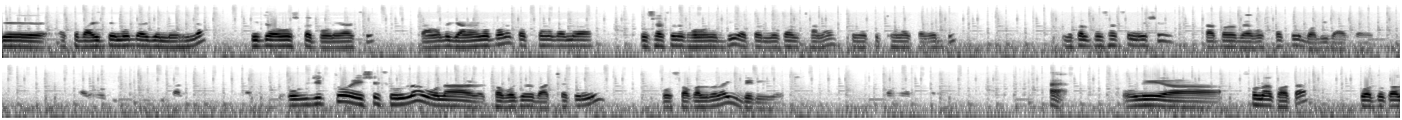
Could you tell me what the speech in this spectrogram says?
যে একটা বাড়িতে মধ্যে একজন মহিলা মৃত অবস্থায় পড়ে আছে। তা আমাদের জানানোর পরে তৎক্ষণাৎ আমরা প্রশাসনে খবর দিই, অর্থাৎ লোকাল থানা সোনারপুর থানায় খবর দিই। লোকাল প্রশাসন এসে তারপরে ব্যবস্থা করে বডি বার করে। অভিযুক্ত এসে শুনলাম ওনার ছ বছরের বাচ্চাকে নিয়ে ও সকালবেলায় বেরিয়ে গেছে। হ্যাঁ উনি শোনা কথা গতকাল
